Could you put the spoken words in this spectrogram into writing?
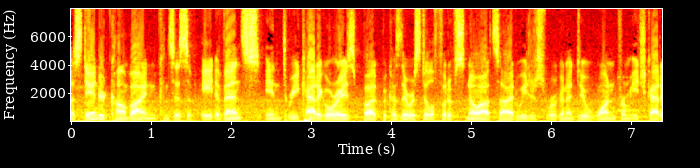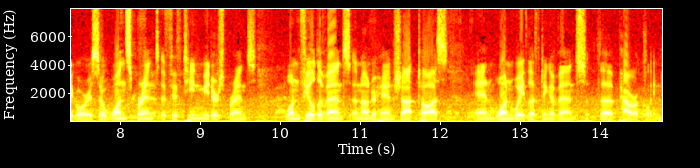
A standard combine consists of eight events in three categories, but because there was still a foot of snow outside, we just were going to do one from each category. So one sprint, a 15 meter sprint, one field event, an underhand shot toss, and one weightlifting event, the power clean.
